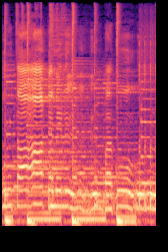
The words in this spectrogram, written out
บุญตาแต่ไม่ลืมพระคุณ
